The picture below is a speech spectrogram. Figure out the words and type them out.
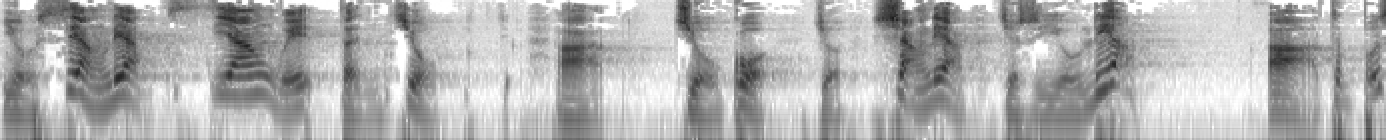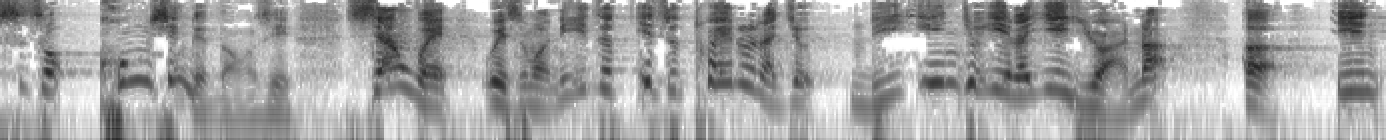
有向量相为等就啊，久过就向量就是有量啊，这不是说空性的东西。相为为什么？你一直一直推论呢，就离因就越来越远了。二因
